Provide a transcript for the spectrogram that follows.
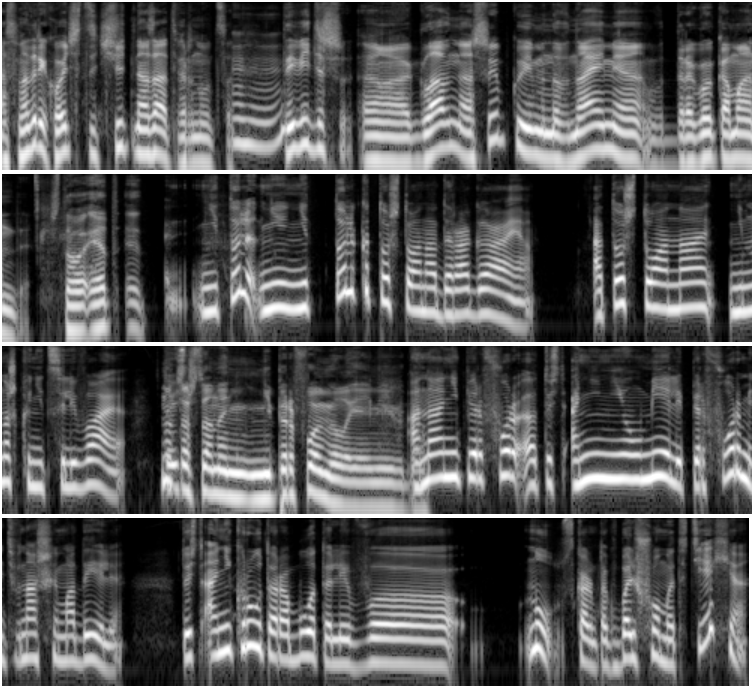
А смотри, хочется чуть-чуть назад вернуться. Мгм. Ты видишь э, главную ошибку именно в найме вот дорогой команды, что это, э, Не, то ли- не, не только то, что она дорогая, а то, что она немножко не целевая. ну То то, есть- что она не перформила, я имею в виду. Она не перфор... э, То есть они не умели перформить в нашей модели. То есть они круто работали в, ну, скажем так, в большом эдтехе,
